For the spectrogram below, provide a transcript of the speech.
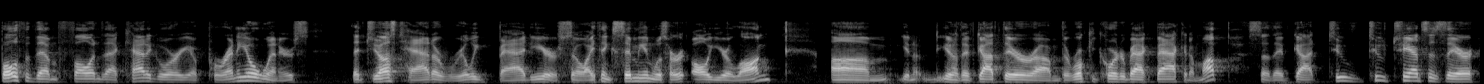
both of them fall into that category of perennial winners that just had a really bad year. So I think Siemian was hurt all year long. Um, you know, you know they've got their um, the rookie quarterback backing them up, so they've got two two chances there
